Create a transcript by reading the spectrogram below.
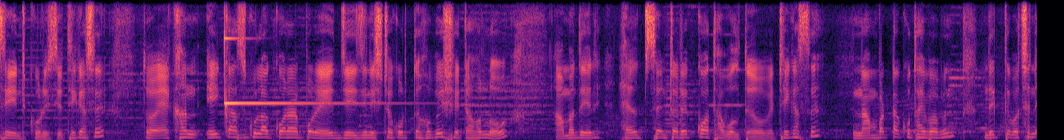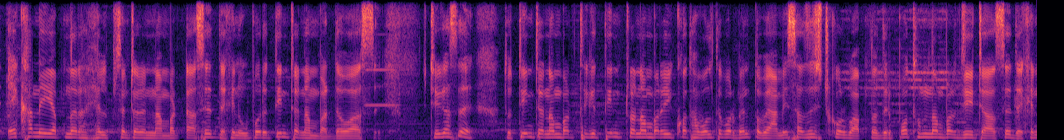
সেন্ড করেছি, ঠিক আছে? তো এখন এই কাজগুলা করার পরে যেই জিনিসটা করতে হবে, সেটা হলো আমাদের হেল্প সেন্টারে কথা বলতে হবে, ঠিক আছে? নাম্বারটা কোথায় পাবেন? দেখতে পাচ্ছেন, এখানেই আপনার হেল্প সেন্টারের নাম্বারটা আছে। দেখেন, উপরে তিনটা নাম্বার দেওয়া আছে। ঠিক আছে? তো তিনটা নাম্বার থেকে তিনটা নাম্বারেই কথা বলতে পারবেন। তবে আমি সাজেস্ট করব আপনাদের প্রথম নাম্বার যেটা আছে, দেখেন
